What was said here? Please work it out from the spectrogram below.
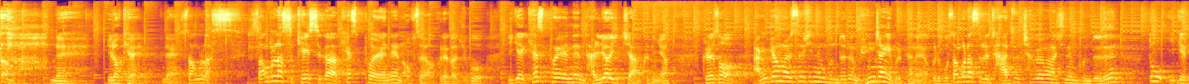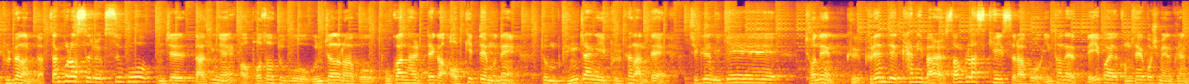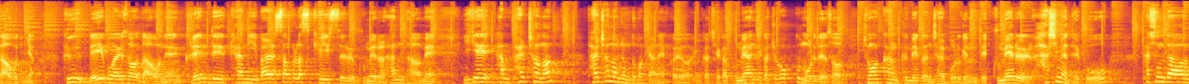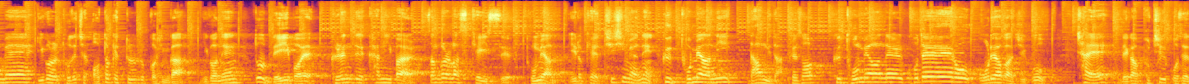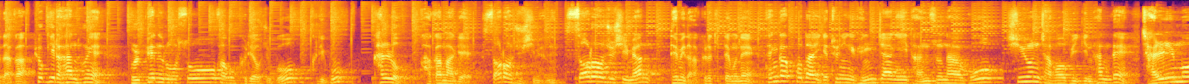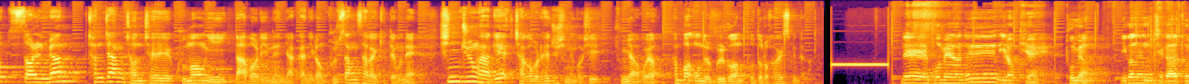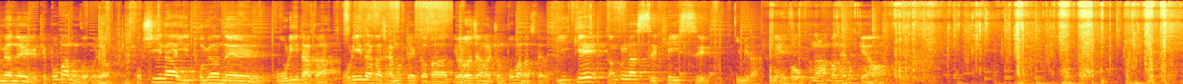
아, 네, 이렇게 네 선글라스. 선글라스 케이스가 캐스퍼에는 없어요. 그래가지고 이게 캐스퍼에는 달려 있지 않거든요. 그래서 안경을 쓰시는 분들은 굉장히 불편해요. 그리고 선글라스를 자주 착용하시는 분들은 또 이게 불편합니다. 선글라스를 쓰고 이제 나중에 어, 벗어두고 운전을 하고 보관할 데가 없기 때문에 좀 굉장히 불편한데 지금 이게 저는 그 그랜드 카니발 선글라스 케이스라고 인터넷 네이버에 검색해 보시면 그냥 나오거든요. 그 네이버에서 나오는 그랜드 카니발 선글라스 케이스를 구매를 한 다음에 이게 한 8,000원? 8,000원 정도밖에 안 할 거예요. 그러니까 제가 구매한 지가 조금 오래돼서 정확한 금액은 잘 모르겠는데 구매를 하시면 되고 하신 다음에 이걸 도대체 어떻게 뚫을 것인가 이거는 또 네이버에 그랜드 카니발 선글라스 케이스 도면 이렇게 치시면은 그 도면이 나옵니다 그래서 그 도면을 그대로 오려가지고 차에 내가 붙일 곳에다가 표기를 한 후에 볼펜으로 쏙 하고 그려주고 그리고 칼로 과감하게 썰어주시면 썰어주시면 됩니다. 그렇기 때문에 생각보다 이게 튜닝이 굉장히 단순하고 쉬운 작업이긴 한데 잘못 썰면 천장 전체에 구멍이 나버리는 약간 이런 불상사가 있기 때문에 신중하게 작업을 해주시는 것이 중요하고요. 한번 오늘 물건 보도록 하겠습니다 네, 보면은 이렇게 도면. 이거는 제가 도면을 이렇게 뽑아 놓은 거고요. 혹시나 이 도면을 오리다가, 오리다가 잘못될까봐 여러 장을 좀 뽑아 놨어요. 이게 선글라스 케이스입니다. 네, 이거 오픈을 한번 해볼게요.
